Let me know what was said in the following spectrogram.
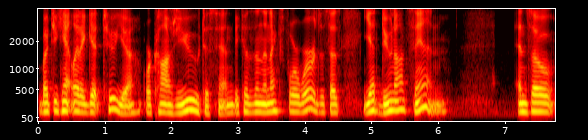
But you can't let it get to you or cause you to sin because then the next four words it says, Yet do not sin. And so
